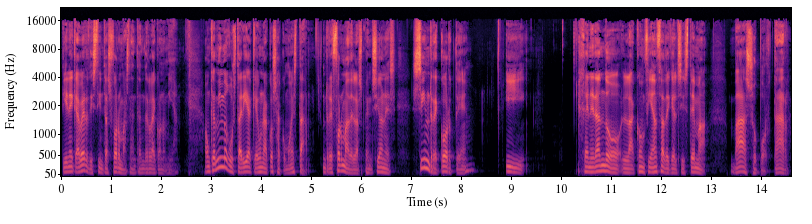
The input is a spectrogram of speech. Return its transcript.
tiene que haber distintas formas de entender la economía. Aunque a mí me gustaría que una cosa como esta reforma de las pensiones sin recorte y generando la confianza de que el sistema va a soportar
